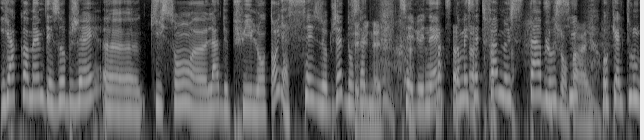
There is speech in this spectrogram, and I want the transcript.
il y a quand même des objets euh, qui sont euh, là depuis longtemps. Il y a ces objets, dont Ces cette- lunettes. ces lunettes. Non, mais cette fameuse table C'est aussi, auquel tout,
